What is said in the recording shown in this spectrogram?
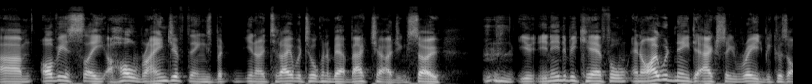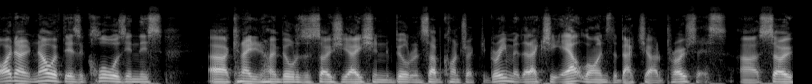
um, obviously a whole range of things, but you know, today we're talking about back charging. So you, you need to be careful, and I would need to actually read because I don't know if there's a clause in this uh, Canadian Home Builders Association builder and subcontract agreement that actually outlines the backcharge process. Uh, so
